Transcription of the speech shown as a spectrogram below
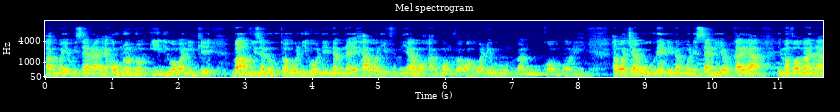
haruma ya wizara ya haunono ili wawanike baadhi za nukta holiho ni namna ya hawa ivumiao haruma ulva wahu vanukomori vanu komori hawajau rende na monesani ya ukaya emadhamana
